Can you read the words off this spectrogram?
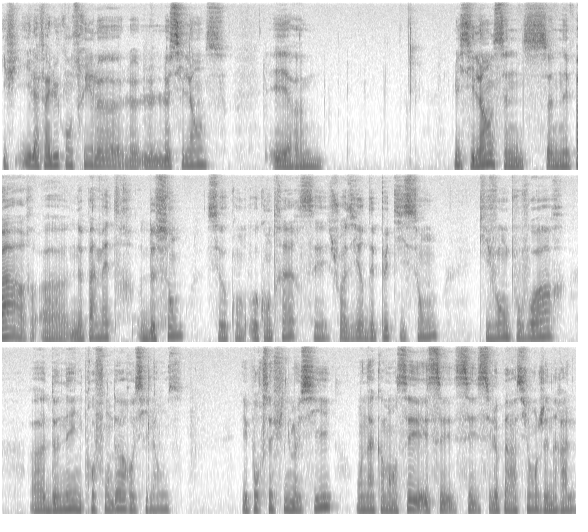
il, a fallu construire le, silence. Et euh, le silence, ce n'est pas euh, ne pas mettre de son, c'est au, contraire, c'est choisir des petits sons qui vont pouvoir donner une profondeur au silence. Et pour ce film-ci, on a commencé, et c'est l'opération générale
